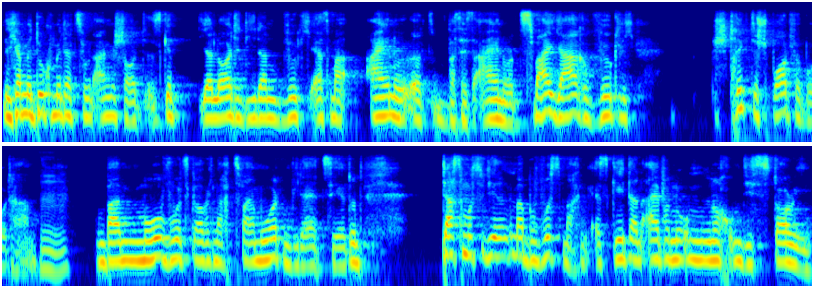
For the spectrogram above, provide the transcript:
ich habe mir Dokumentation angeschaut. Es gibt ja Leute, die dann wirklich erstmal ein oder was heißt ein oder zwei Jahre wirklich striktes Sportverbot haben. Mhm. Und beim Mo wurde es, glaube ich, nach zwei Monaten wieder erzählt. Und das musst du dir dann immer bewusst machen. Es geht dann einfach nur, um, nur noch um die Story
